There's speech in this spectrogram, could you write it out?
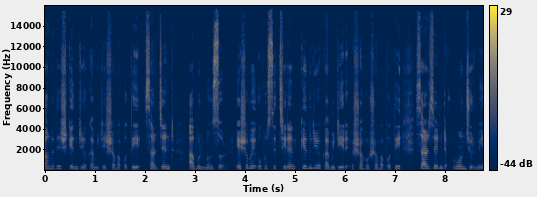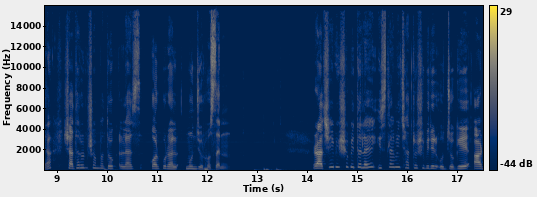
বাংলাদেশ কেন্দ্রীয় কমিটির সভাপতি সার্জেন্ট আবুল মনসুর। এ সময় উপস্থিত ছিলেন কেন্দ্রীয় কমিটির সহ সভাপতি সার্জেন্ট মঞ্জুর মিয়া, সাধারণ সম্পাদক লাস কর্পোরাল মঞ্জুর হোসেন। রাজশাহী বিশ্ববিদ্যালয়ে ইসলামী ছাত্র শিবিরের উদ্যোগে আট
